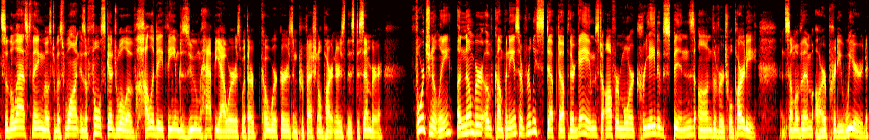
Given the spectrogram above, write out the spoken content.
So, the last thing most of us want is a full schedule of holiday themed Zoom happy hours with our coworkers and professional partners this December. Fortunately, a number of companies have really stepped up their games to offer more creative spins on the virtual party, and some of them are pretty weird.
